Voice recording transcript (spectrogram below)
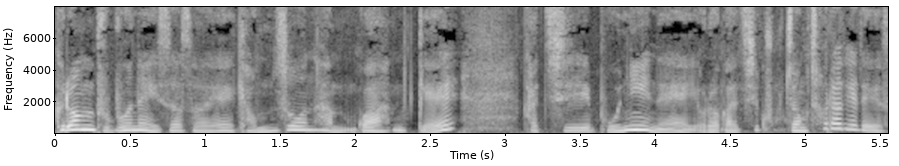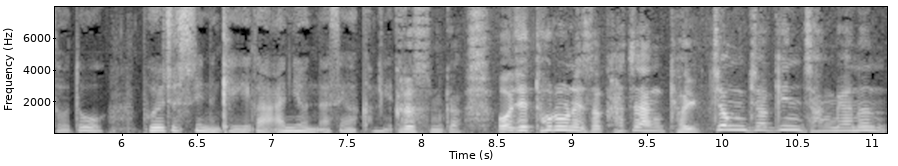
그런 부분에 있어서의 겸손함과 함께 같이 본인의 여러 가지 국정 철학에 대해서도 보여줄 수 있는 계기가 아니었나 생각합니다. 그렇습니까? 어제 토론에서 가장 결정적인 장면은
